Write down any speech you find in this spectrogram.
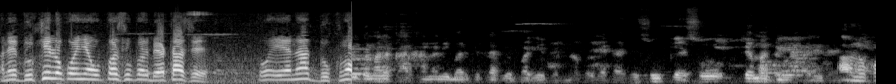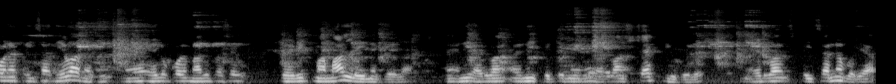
અને દુઃખી લોકો અહીંયા ઉપસ ઉપર બેઠા છે તો એના દુઃખમાં તમારા કારખાનાની બહાર કેટલાક વેપારીઓ ધરણા પર બેઠા છે. શું કહેશો? કેમાં કરી આ લોકોને પૈસા દેવા નથી. અને એ લોકોએ મારી પાસે ક્રેડિટમાં માલ લઈને ગયેલા. એની એડવાન્સ એની ખેતી મેં એડવાન્સ ચેક લીધેલો. એડવાન્સ પૈસા ન ભર્યા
